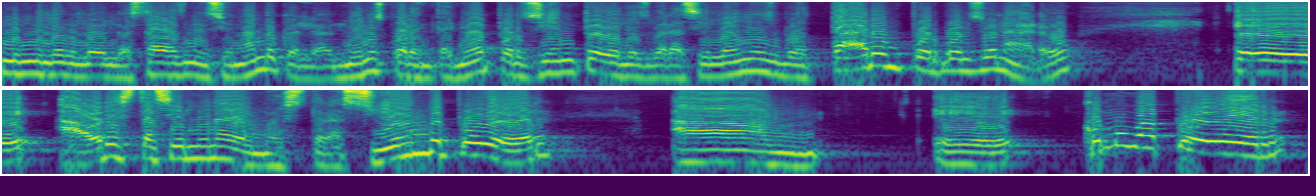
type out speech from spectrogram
lo, estabas mencionando, que al menos 49% de los brasileños votaron por Bolsonaro. Eh, ahora está haciendo una demostración de poder. Eh, ¿Cómo va a poder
